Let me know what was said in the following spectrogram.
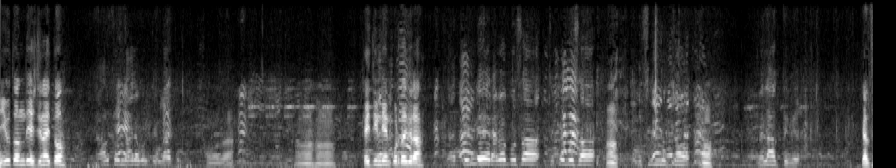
ನೀವು ತಂದು ಎಷ್ಟು ದಿನ ಆಯಿತು? ಹೌದಾ? ಹಾಂ ಹಾಂ. ಕೈ ತಿಂಡಿ ಏನು ಕೊಡ್ತಾ ಇದ್ದೀರಾ? ತಿಂಡಿ ರವೆ ಪೂಸ ಚಕ್ಕೆ ಪೂಸ ಹಾಂ. ಹಾಕ್ತೀವಿ. ಕೆಲಸ?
